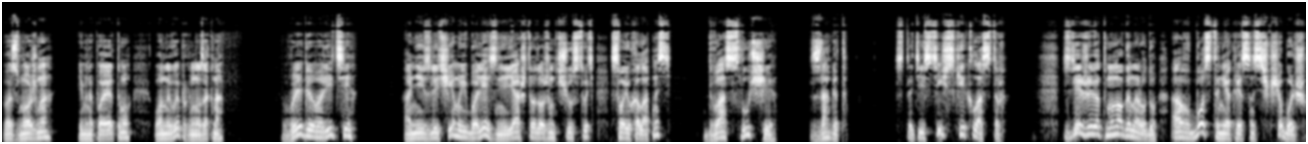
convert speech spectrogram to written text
Возможно, Именно поэтому он и выпрыгнул из окна. «Вы говорите о неизлечимой болезни. Я что, должен чувствовать свою халатность? Два случая за год. Статистический кластер. Здесь живет много народу, а в Бостоне окрестностях еще больше.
